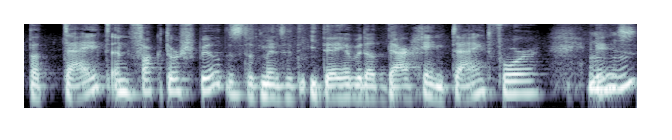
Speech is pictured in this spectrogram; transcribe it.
dat tijd een factor speelt. Dus dat mensen het idee hebben dat daar geen tijd voor is.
